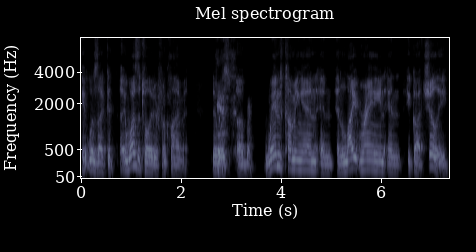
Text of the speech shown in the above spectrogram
it was like a, it was a totally different climate. There was a wind coming in and, and light rain, and it got chilly.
